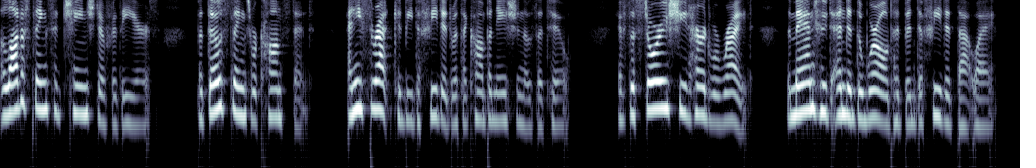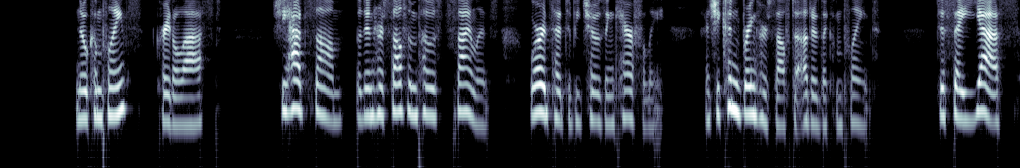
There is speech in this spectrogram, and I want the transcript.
A lot of things had changed over the years, but those things were constant. Any threat could be defeated with a combination of the two. If the stories she'd heard were right, the man who'd ended the world had been defeated that way. No complaints? Cradle asked. She had some, but in her self imposed silence, words had to be chosen carefully, and she couldn't bring herself to utter the complaint. To say yes,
